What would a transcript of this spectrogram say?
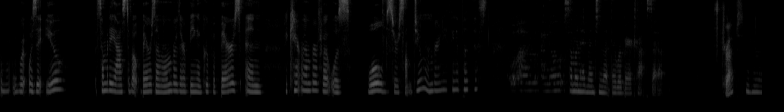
W- was it you? Somebody asked about bears. I remember there being a group of bears, and I can't remember if it was wolves or something. Do you remember anything about this? Well, um, I know someone had mentioned that there were bear traps set up. Traps. Mm-hmm.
